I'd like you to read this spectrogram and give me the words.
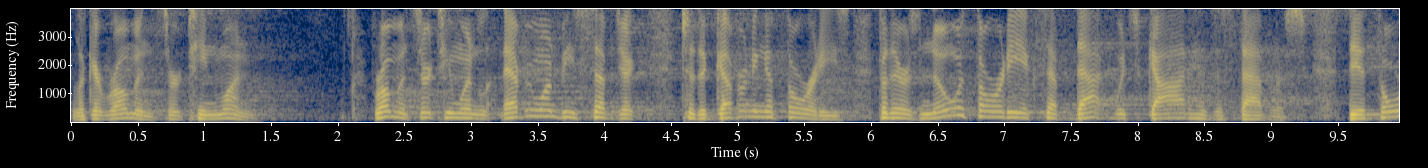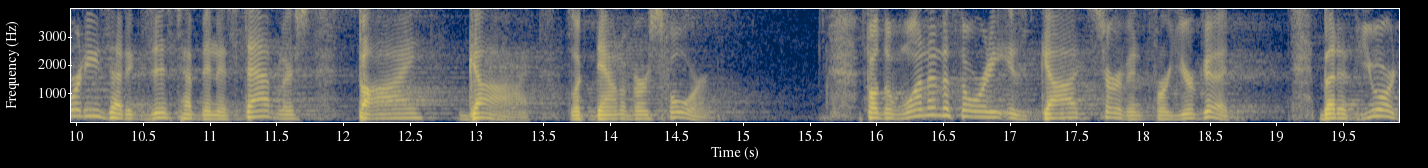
Look at Romans 13:1. Romans 13:1 let everyone be subject to the governing authorities for there is no authority except that which God has established. The authorities that exist have been established by God. Look down at verse 4. For the one in authority is God's servant for your good. But if you are,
